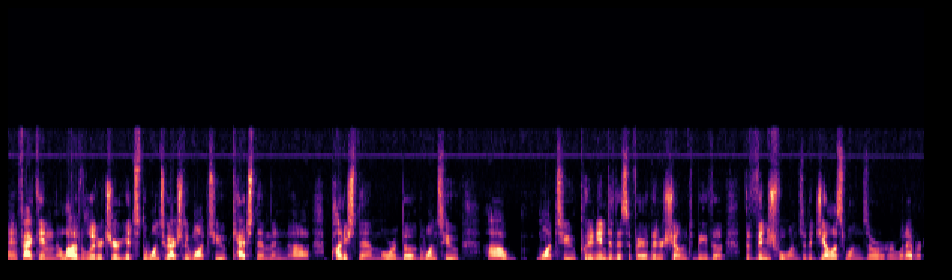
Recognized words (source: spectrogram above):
And in fact, in a lot of the literature, it's the ones who actually want to catch them and uh, punish them, or the, the ones who uh, want to put an end to this affair that are shown to be the, the vengeful ones or the jealous ones or, or whatever.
